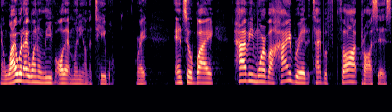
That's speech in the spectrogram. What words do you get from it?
Now, why would I want to leave all that money on the table, right? And so by having more of a hybrid type of thought process,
